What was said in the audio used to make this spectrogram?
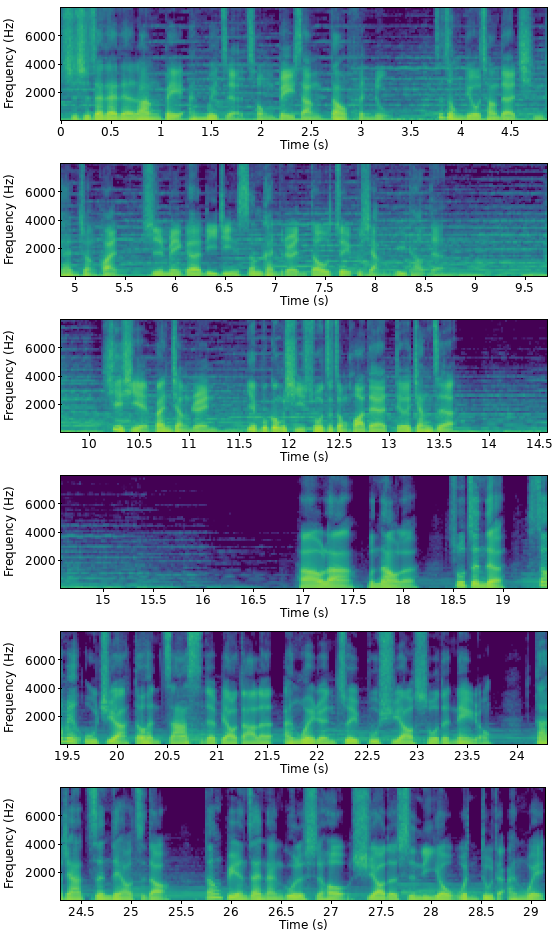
实实在在的让被安慰者从悲伤到愤怒。这种流畅的情感转换，是每个历经伤感的人都最不想遇到的。谢谢颁奖人，也不恭喜说这种话的得奖者。好啦，不闹了。说真的，上面五句啊，都很扎实的表达了安慰人最不需要说的内容。大家真的要知道，当别人在难过的时候，需要的是你有温度的安慰。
